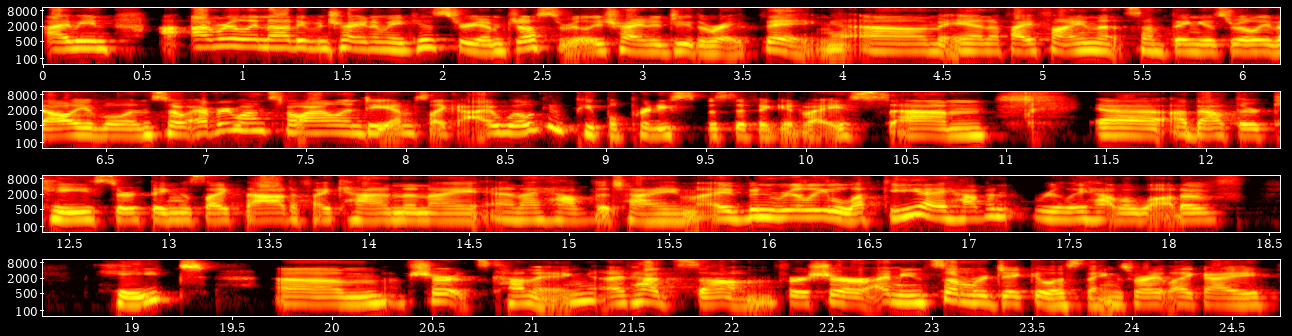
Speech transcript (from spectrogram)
I mean, I'm really not even trying to make history. I'm just really trying to do the right thing. Um, and if I find that something is really valuable, and so every once in a while in DMs, like I will give people pretty specific advice um, uh, about their case or things like that if I can, and I and I have the time. I've been really lucky. I haven't really had a lot of hate. Um, I'm sure it's coming. I've had some for sure. I mean, some ridiculous things, right? Like I,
